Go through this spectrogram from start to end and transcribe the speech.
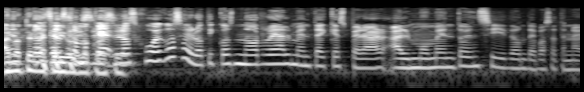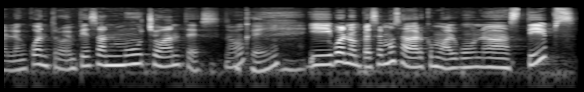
Anótenla, Entonces, queridos como que los juegos eróticos no realmente hay que esperar al momento en sí donde vas a tener el encuentro. Empiezan mucho antes, ¿no? Ok. Y bueno, empecemos a dar como algunas tips.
